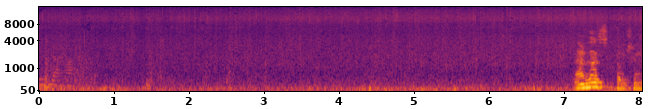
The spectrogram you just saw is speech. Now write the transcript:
bir daha. Nereden sıktım şimdi?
